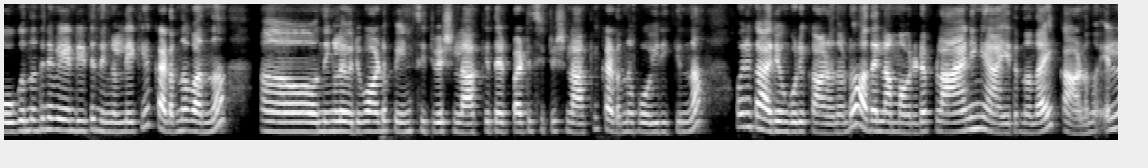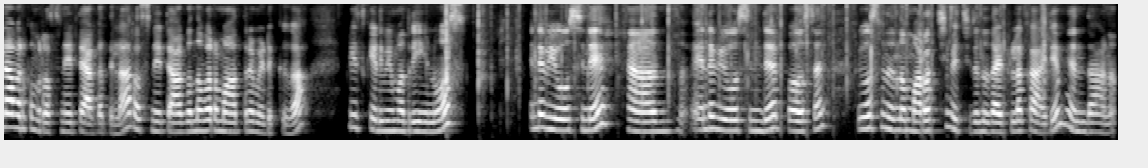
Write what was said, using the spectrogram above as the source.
പോകുന്നതിന് വേണ്ടിയിട്ട് നിങ്ങളിലേക്ക് കടന്നു വന്ന് നിങ്ങളെ ഒരുപാട് പെയിൻ സിറ്റുവേഷനിലാക്കി തേർഡ് പാർട്ടി സിറ്റുവേഷനിലാക്കി കടന്നു പോയിരിക്കുന്ന ഒരു കാര്യവും കൂടി കാണുന്നുണ്ട്. അതെല്ലാം അവരുടെ പ്ലാനിങ് ആയിരുന്നതായി കാണുന്നു. എല്ലാവർക്കും റെസനേറ്റ് ആകത്തില്ല. റെസനേറ്റ് ആകുന്നവർ മാത്രം എടുക്കുക. പ്ലീസ് കെഡിമി മദർ യൂണിവേഴ്സ് എന്റെ വ്യൂസിനെ എന്റെ വ്യൂസിന്റെ പേഴ്സൺ വ്യൂസിൽ നിന്ന് മറച്ചു വെച്ചിരുന്നതായിട്ടുള്ള കാര്യം എന്താണ്?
